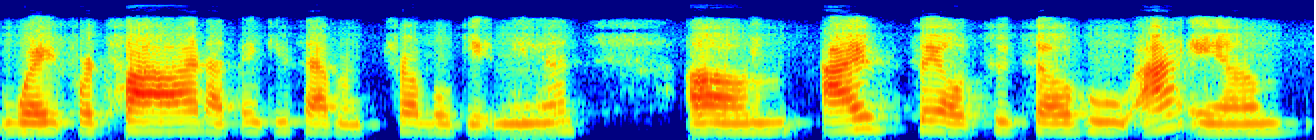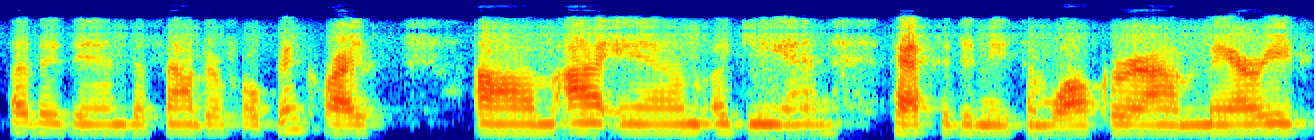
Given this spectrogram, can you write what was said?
wait for Todd, I think he's having trouble getting in. Um, I failed to tell who I am other than the founder of Hope in Christ. Um, I am, again, Pastor Denise Walker. I'm married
